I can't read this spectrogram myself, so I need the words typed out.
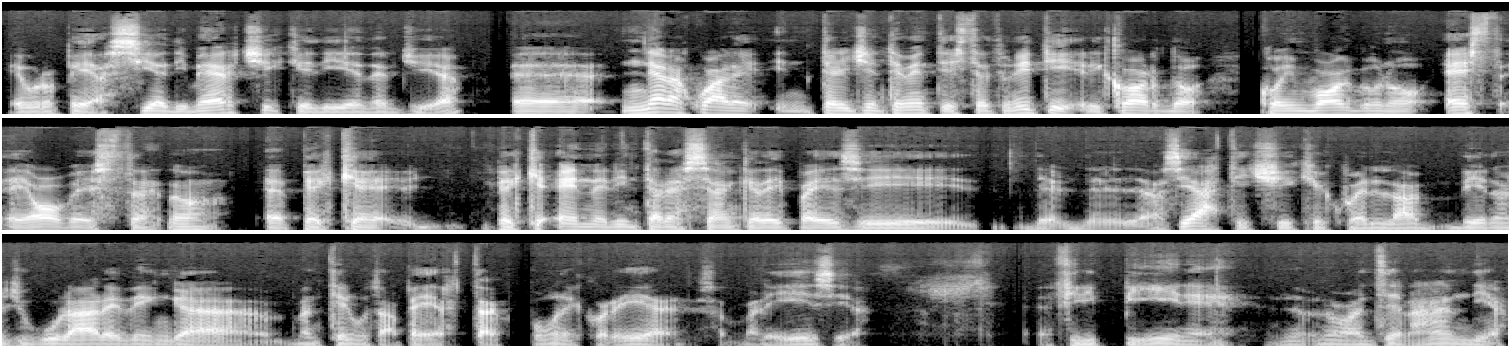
europea, sia di merci che di energia, eh, nella quale intelligentemente gli Stati Uniti, ricordo, coinvolgono est e ovest, no? eh, perché perché è nell'interesse anche dei paesi de- de- asiatici che quella vena giugulare venga mantenuta aperta, Giappone, Corea, Malesia. Filippine, Nuova Zelanda.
